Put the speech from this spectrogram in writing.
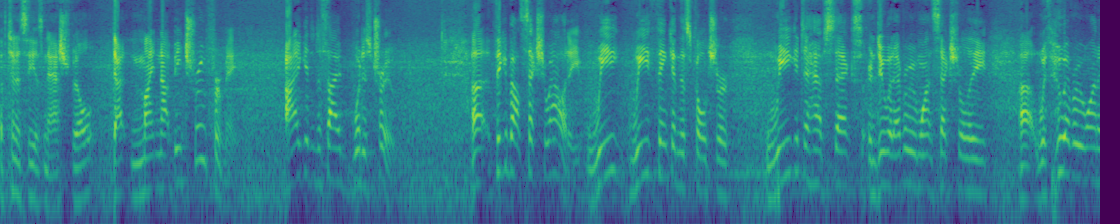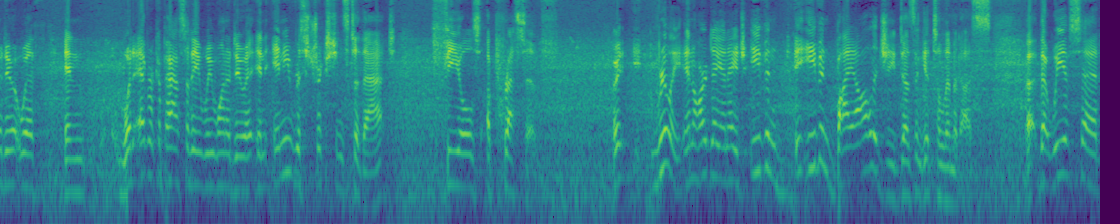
of Tennessee is Nashville. That might not be true for me. I get to decide what is true. Uh, think about sexuality. We we think in this culture, we get to have sex and do whatever we want sexually uh, with whoever we want to do it with, in whatever capacity we want to do it. And any restrictions to that feels oppressive. Really, in our day and age, even even biology doesn't get to limit us. Uh, that we have said,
